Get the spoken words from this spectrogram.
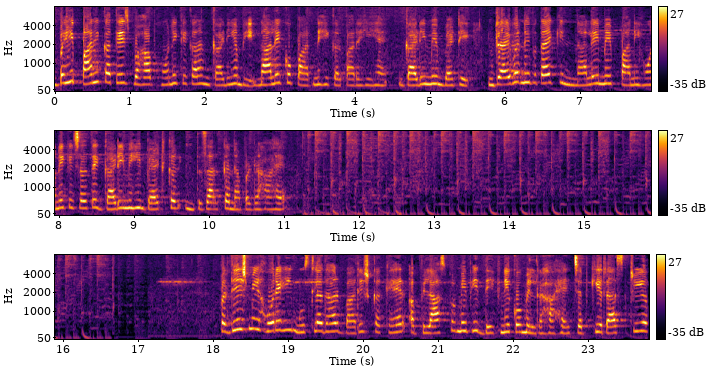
वहीं पानी का तेज बहाव होने के कारण गाड़ियाँ भी नाले को पार नहीं कर पा रही हैं। गाड़ी में बैठे ड्राइवर ने बताया कि नाले में पानी होने के चलते गाड़ी में ही बैठकर इंतज़ार करना पड़ रहा है प्रदेश में हो रही मूसलाधार बारिश का कहर अब बिलासपुर में भी देखने को मिल रहा है, जबकि राष्ट्रीय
